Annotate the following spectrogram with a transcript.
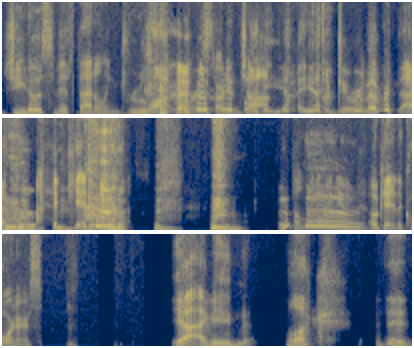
Geno Smith battling Drew Lock for a starting job. yeah, yeah, I do remember that. I can't. How little we knew. Okay, the corners. Yeah, I mean, look, the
